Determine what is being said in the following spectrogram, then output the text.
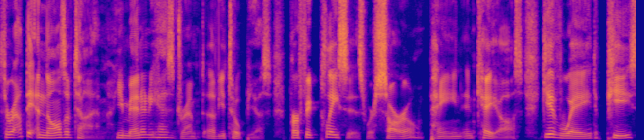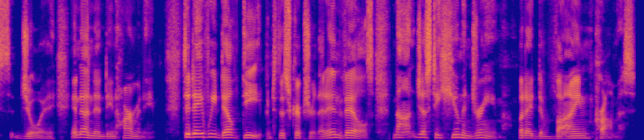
Throughout the annals of time, humanity has dreamt of utopias, perfect places where sorrow, pain, and chaos give way to peace, joy, and unending harmony. Today, we delve deep into the scripture that unveils not just a human dream, but a divine promise.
